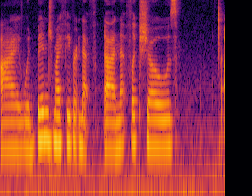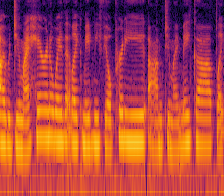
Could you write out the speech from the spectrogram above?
I would binge my favorite net uh, Netflix shows. I would do my hair in a way that like made me feel pretty. Um, do my makeup. Like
